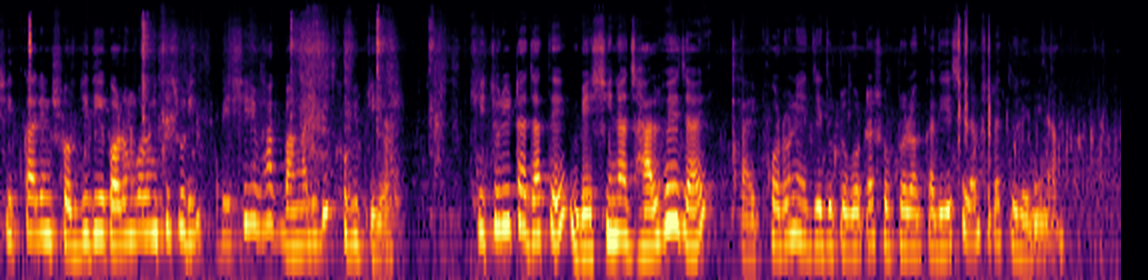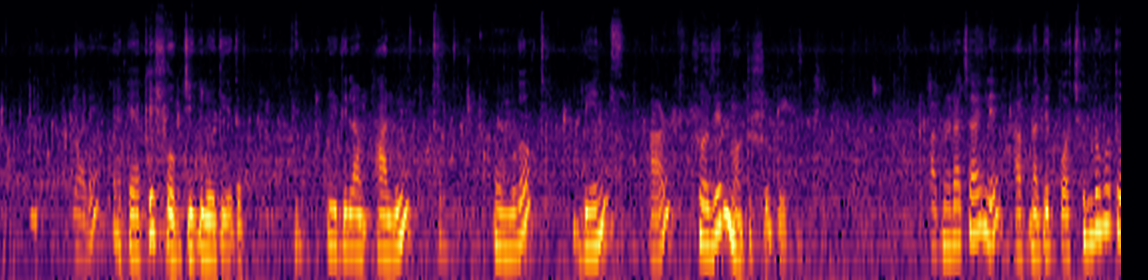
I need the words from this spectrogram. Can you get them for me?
শীতকালীন সবজি দিয়ে গরম গরম খিচুড়ি বেশিরভাগ বাঙালিরই খুবই প্রিয়। খিচুড়িটা যাতে বেশি না ঝাল হয়ে যায়, তাই ফোড়নে যে দুটো গোটা শুকনো লঙ্কা দিয়েছিলাম সেটা তুলে নিলাম। এবারে একে একে সবজিগুলো দিয়ে দেবো। দিয়ে দিলাম আলু, কুমড়ো, বিনস আর ফ্রোজেন মটরশুঁটি। আপনারা চাইলে আপনাদের পছন্দ মতো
